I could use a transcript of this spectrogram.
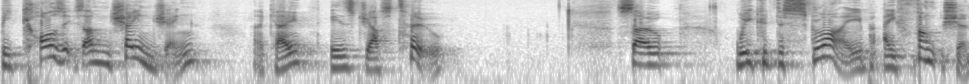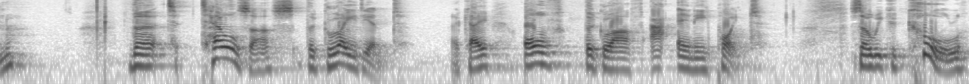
because it's unchanging, okay, is just 2. So we could describe a function that tells us the gradient, okay, of the graph at any point. So we could call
